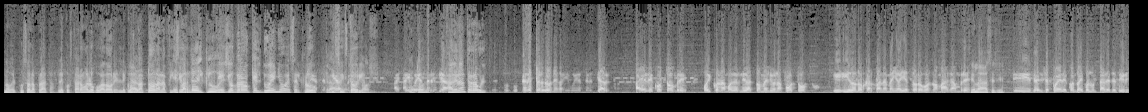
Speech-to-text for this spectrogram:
No, él puso la plata, le costaron a los jugadores, le costó a toda la afición. Es parte del club. yo creo que el dueño es el club y su historia. Adelante, Raúl ustedes perdonen, ahí voy a él de costumbre, hoy con la modernidad, tómenle una foto y, y don Oscar Panameño ahí en Toro no amaga, hombre. Sí, la hace, sí. Sí, se, puede cuando hay voluntad, es decir,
